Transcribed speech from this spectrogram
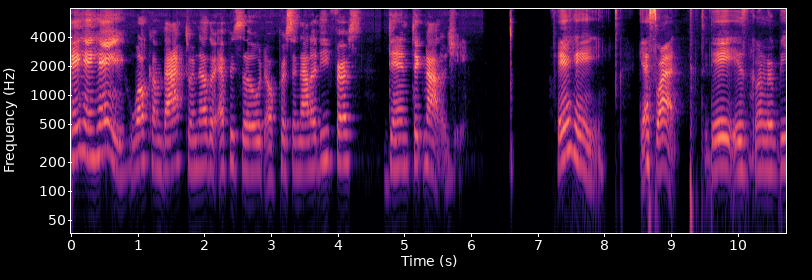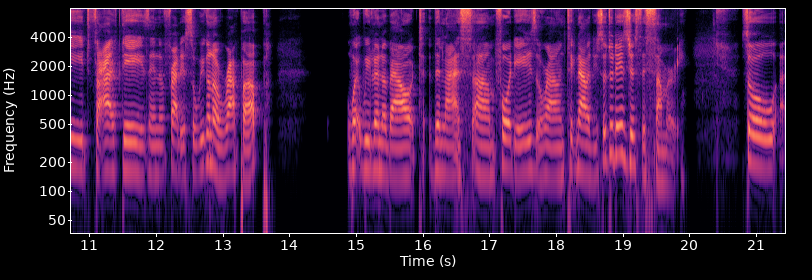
Hey, hey, hey, welcome back to another episode of Personality First, then Technology. Hey, hey, guess what? Today is going to be five days and a Friday. So we're going to wrap up what we learned about the last um, four days around technology. So today is just a summary. So, uh,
